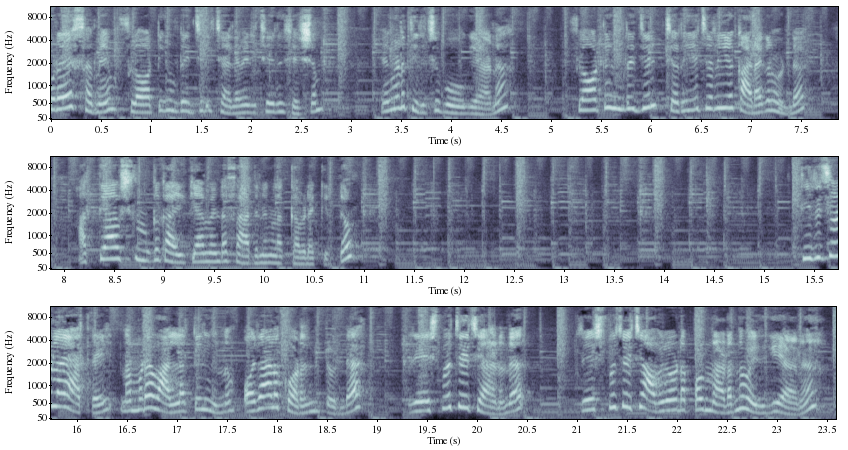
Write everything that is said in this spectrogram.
കുറേ സമയം ഫ്ലോട്ടിംഗ് ബ്രിഡ്ജിൽ ചെലവഴിച്ചതിന് ശേഷം ഞങ്ങൾ തിരിച്ചു പോവുകയാണ്. ഫ്ലോട്ടിംഗ് ബ്രിഡ്ജിൽ ചെറിയ ചെറിയ കടകളുണ്ട്. അത്യാവശ്യം നമുക്ക് കഴിക്കാൻ വേണ്ട സാധനങ്ങളൊക്കെ അവിടെ കിട്ടും. തിരിച്ചുള്ള യാത്രയിൽ നമ്മുടെ വള്ളത്തിൽ നിന്നും ഒരാൾ കുറഞ്ഞിട്ടുണ്ട്. രേഷ്മ ചേച്ചിയാണത്. രേഷ്മ ചേച്ചി അവരോടൊപ്പം നടന്നു വരികയാണ്.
